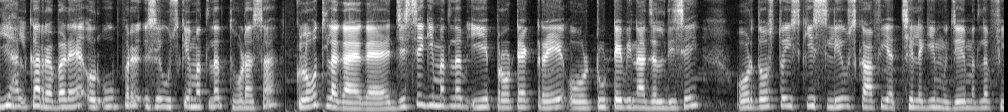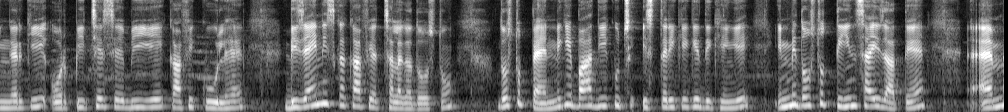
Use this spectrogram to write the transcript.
ये हल्का रबर है और ऊपर से उसके मतलब थोड़ा सा क्लॉथ लगाया गया है, जिससे कि मतलब ये प्रोटेक्ट रहे और टूटे भी ना जल्दी से। और दोस्तों, इसकी स्लीव्स काफ़ी अच्छी लगी मुझे मतलब फिंगर की, और पीछे से भी ये काफ़ी कूल है। डिज़ाइन इसका काफ़ी अच्छा लगा दोस्तों। दोस्तों, पहनने के बाद ये कुछ इस तरीके के दिखेंगे। इनमें दोस्तों तीन साइज़ आते हैं एम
